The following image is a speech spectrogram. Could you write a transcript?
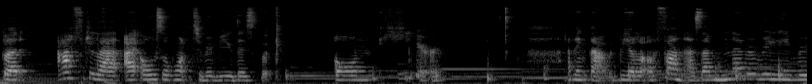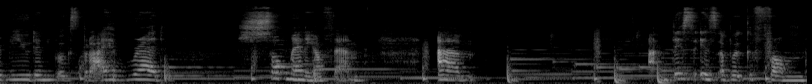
But after that, I also want to review this book on here. I think that would be a lot of fun as I've never really reviewed any books, but I have read so many of them. Um, this is a book from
